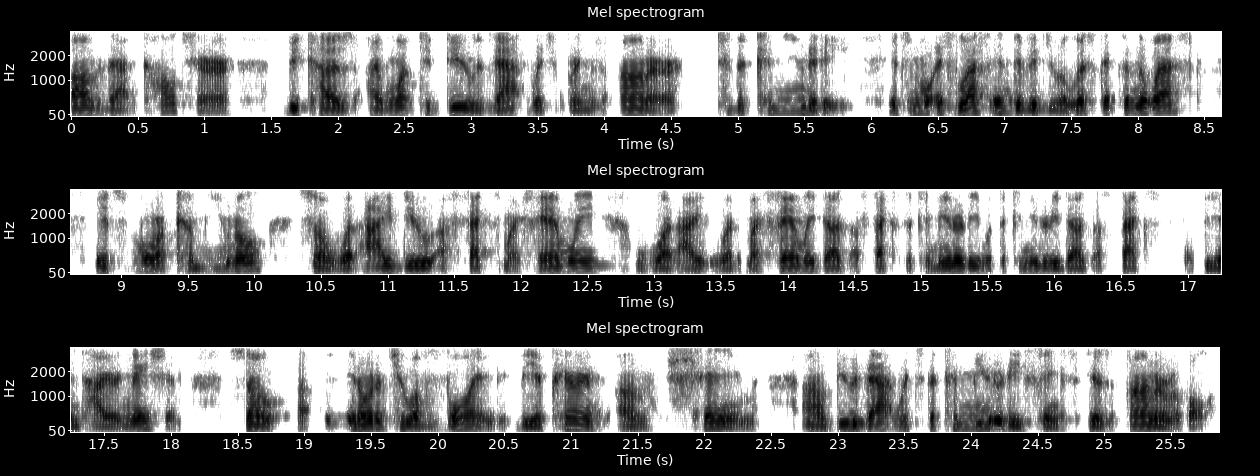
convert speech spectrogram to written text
of that culture because I want to do that which brings honor to the community. It's more, it's less individualistic than the West. It's more communal. So what I do affects my family. What I what my family does affects the community. What the community does affects the entire nation. So uh, in order to avoid the appearance of shame, I'll do that which the community thinks is honorable.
